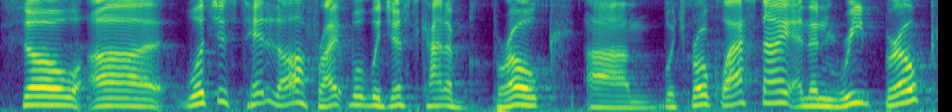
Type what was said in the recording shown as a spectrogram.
So uh, let's just hit it off, right? What we just kind of broke, um, which broke last night and then re-broke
